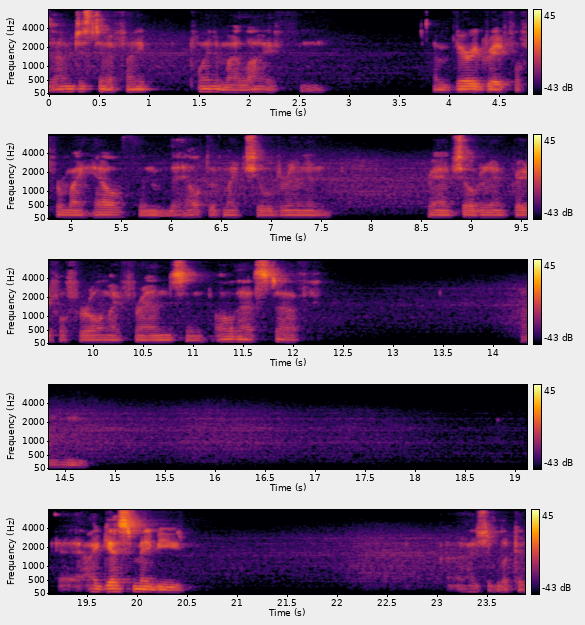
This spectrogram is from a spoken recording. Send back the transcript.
I'm just in a funny point in my life. And, I'm very grateful for my health and the health of my children and grandchildren, and grateful for all my friends and all that stuff. Um, I guess maybe I should look at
